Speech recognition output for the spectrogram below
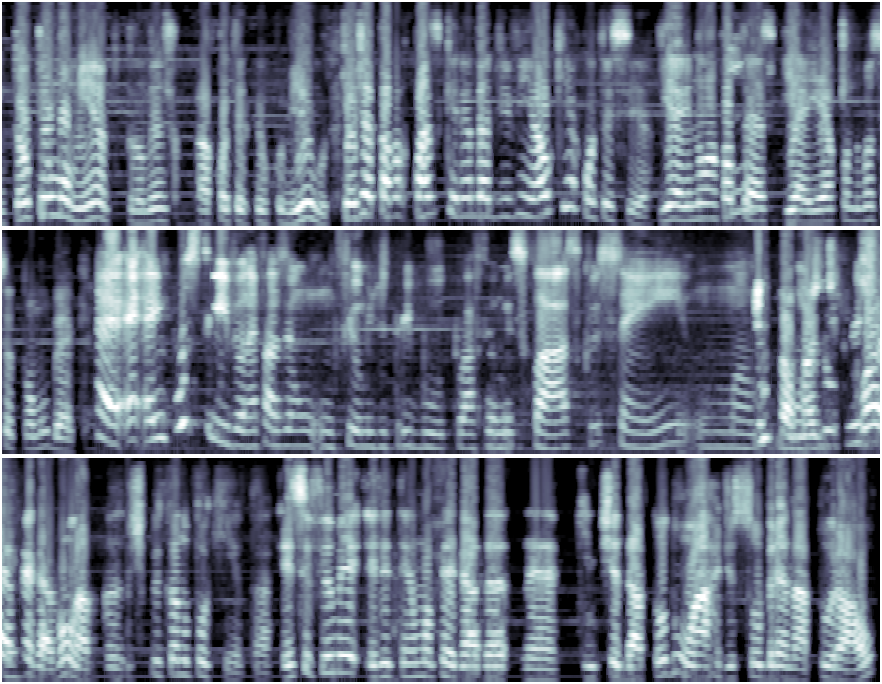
Então tem um momento, pelo menos aconteceu comigo, que eu já tava quase querendo adivinhar o que ia acontecer. E aí não acontece. E aí é quando você toma o back. É, é, é impossível, né, fazer um, um filme de tributo a filmes clássicos sem uma Então, um mas de o- qual é a clichê. pegada? Vamos lá, explicando um pouquinho, tá? Esse filme, ele tem uma pegada, né, que te dá todo um ar de sobrenatural,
